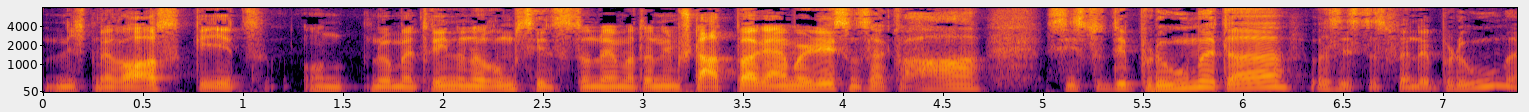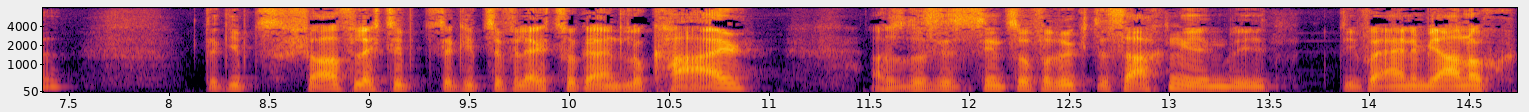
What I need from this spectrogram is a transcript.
nicht mehr rausgeht und nur mehr drinnen herumsitzt. Und wenn man dann im Stadtpark einmal ist und sagt, ah, oh, siehst du die Blume da? Was ist das für eine Blume? Da gibt's, schau, vielleicht, da gibt's ja vielleicht sogar ein Lokal. Also das ist, sind so verrückte Sachen irgendwie, die vor einem Jahr noch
